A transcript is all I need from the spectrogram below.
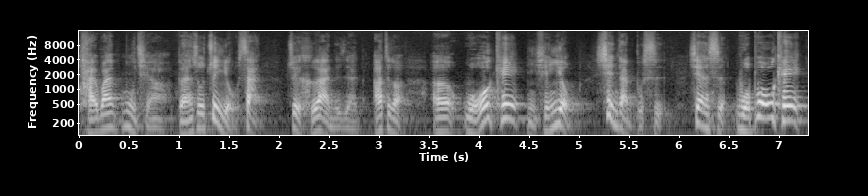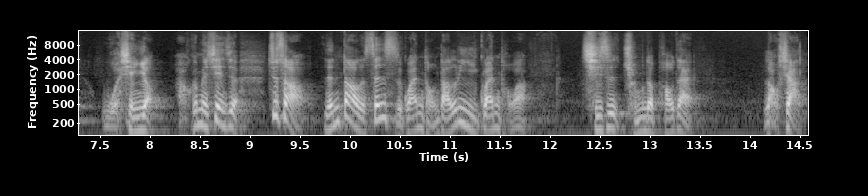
台湾目前啊，本来说最友善、最和蔼的人啊，这个呃，我 OK，你先用。现在不是，现在是我不 OK，我先要啊。根本，现在就是啊，人到了生死关头，到利益关头啊。其实全部都抛在老下了。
